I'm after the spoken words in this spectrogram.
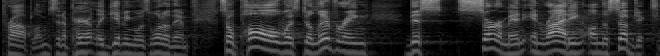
problems, and apparently giving was one of them. So Paul was delivering this sermon in writing on the subject.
